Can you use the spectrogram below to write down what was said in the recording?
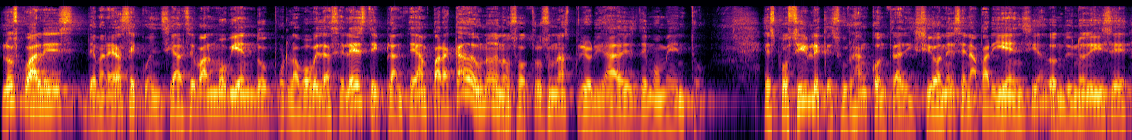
los cuales de manera secuencial se van moviendo por la bóveda celeste y plantean para cada uno de nosotros unas prioridades de momento. Es posible que surjan contradicciones en apariencia, donde uno dice,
